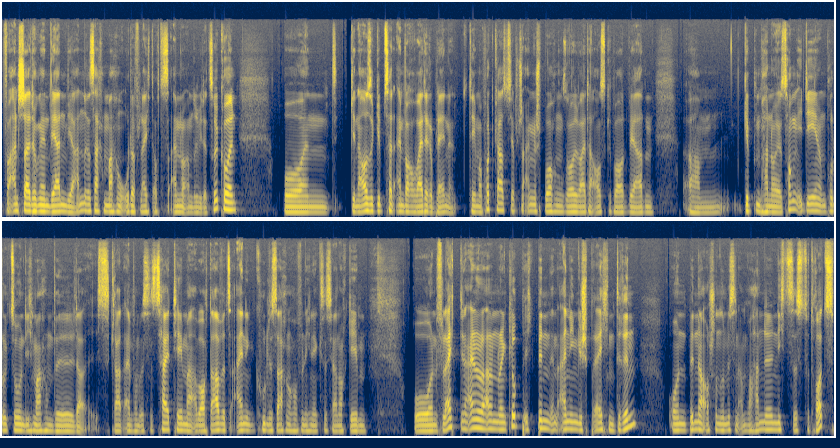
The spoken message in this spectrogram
Veranstaltungen werden wir andere Sachen machen oder vielleicht auch das eine oder andere wieder zurückholen. Und genauso gibt es halt einfach auch weitere Pläne. Thema Podcast, ich habe schon angesprochen, soll weiter ausgebaut werden. Ähm, gibt ein paar neue Songideen und Produktionen, die ich machen will. Da ist gerade einfach ein bisschen das Zeitthema, aber auch da wird es einige coole Sachen hoffentlich nächstes Jahr noch geben. Und vielleicht den einen oder anderen Club. Ich bin in einigen Gesprächen drin und bin da auch schon so ein bisschen am Verhandeln. Nichtsdestotrotz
